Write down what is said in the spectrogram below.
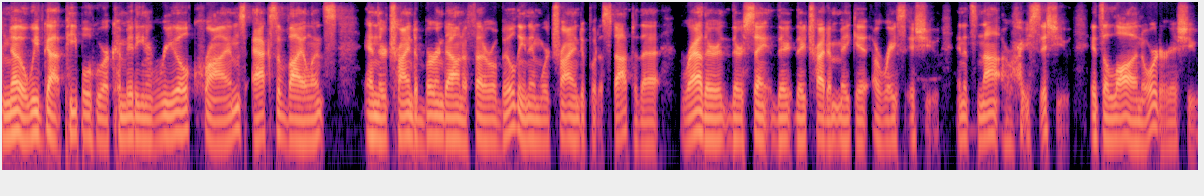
no, we've got people who are committing real crimes, acts of violence, and they're trying to burn down a federal building, and we're trying to put a stop to that. Rather, they're saying they, they try to make it a race issue, and it's not a race issue. It's a law and order issue.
